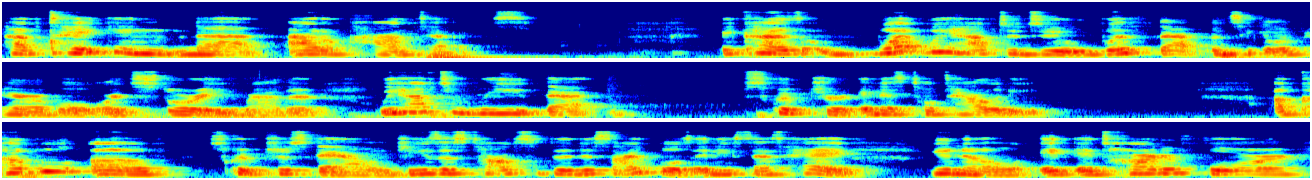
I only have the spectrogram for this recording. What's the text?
have taken that out of context. Because what we have to do with that particular parable or story, rather, we have to read that scripture in its totality. A couple of scriptures down, Jesus talks to the disciples and he says, Hey, you know, it, it's harder for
